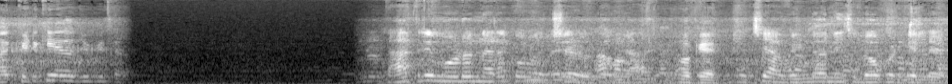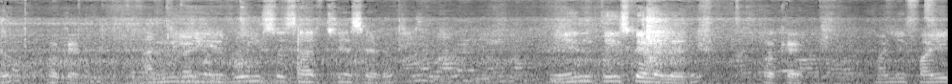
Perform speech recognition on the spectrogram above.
ఆ కిటికీ ఏదో చూపిస్తారా రాత్రి మూడున్నరకు వచ్చాడు ఓకే. వచ్చి ఆ విండో నుంచి లోపలికి వెళ్ళాడు. ఓకే. అన్ని రూమ్స్ సెర్చ్ చేశాడు. ఏం తీసుకెళ్ళలేదు. ఓకే. మళ్ళీ ఫైవ్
